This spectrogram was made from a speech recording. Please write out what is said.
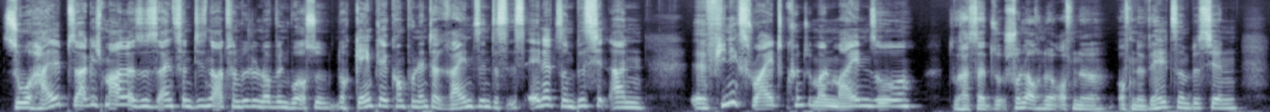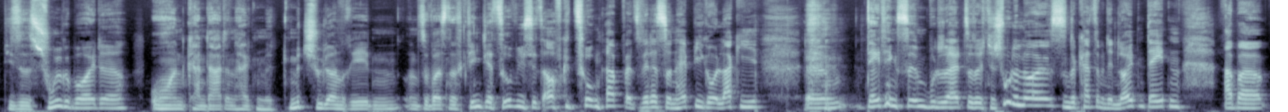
so halb, sage ich mal. Also es ist eins von diesen Art von Visual Noveln, wo auch so noch Gameplay-Komponente rein sind. Das ist, erinnert so ein bisschen an äh, Phoenix Wright, könnte man meinen, so du hast halt so, schon auch eine offene, offene Welt so ein bisschen, dieses Schulgebäude und kann da dann halt mit Mitschülern reden und sowas. Und das klingt jetzt so, wie ich es jetzt aufgezogen habe, als wäre das so ein Happy-Go-Lucky ähm, Dating-Sim, wo du halt so durch eine Schule läufst und du kannst mit den Leuten daten. Aber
